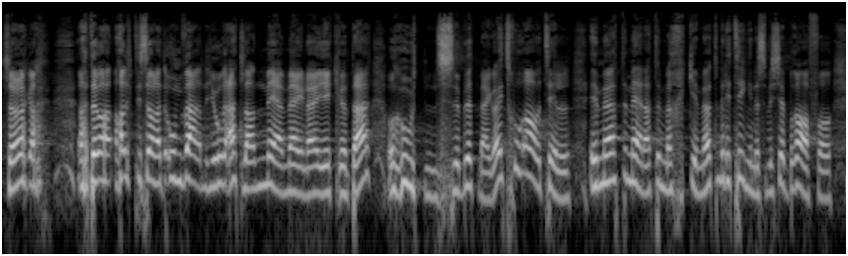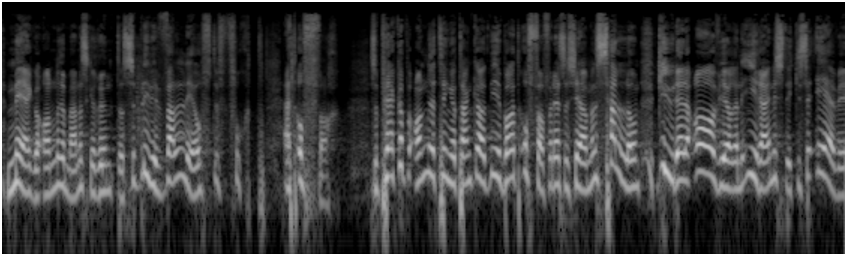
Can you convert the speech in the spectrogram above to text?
Skjønner dere? At Det var alltid sånn at omverdenen gjorde et eller annet med meg når jeg gikk rundt der, og roten snublet meg. Og jeg tror av og til, i møte med dette mørket, i møte med de tingene som ikke er bra for meg og andre mennesker rundt oss, så blir vi veldig ofte fort et offer som peker på andre ting og tenker at vi er bare et offer for det som skjer. Men selv om Gud er det avgjørende i regnestykket, så er vi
